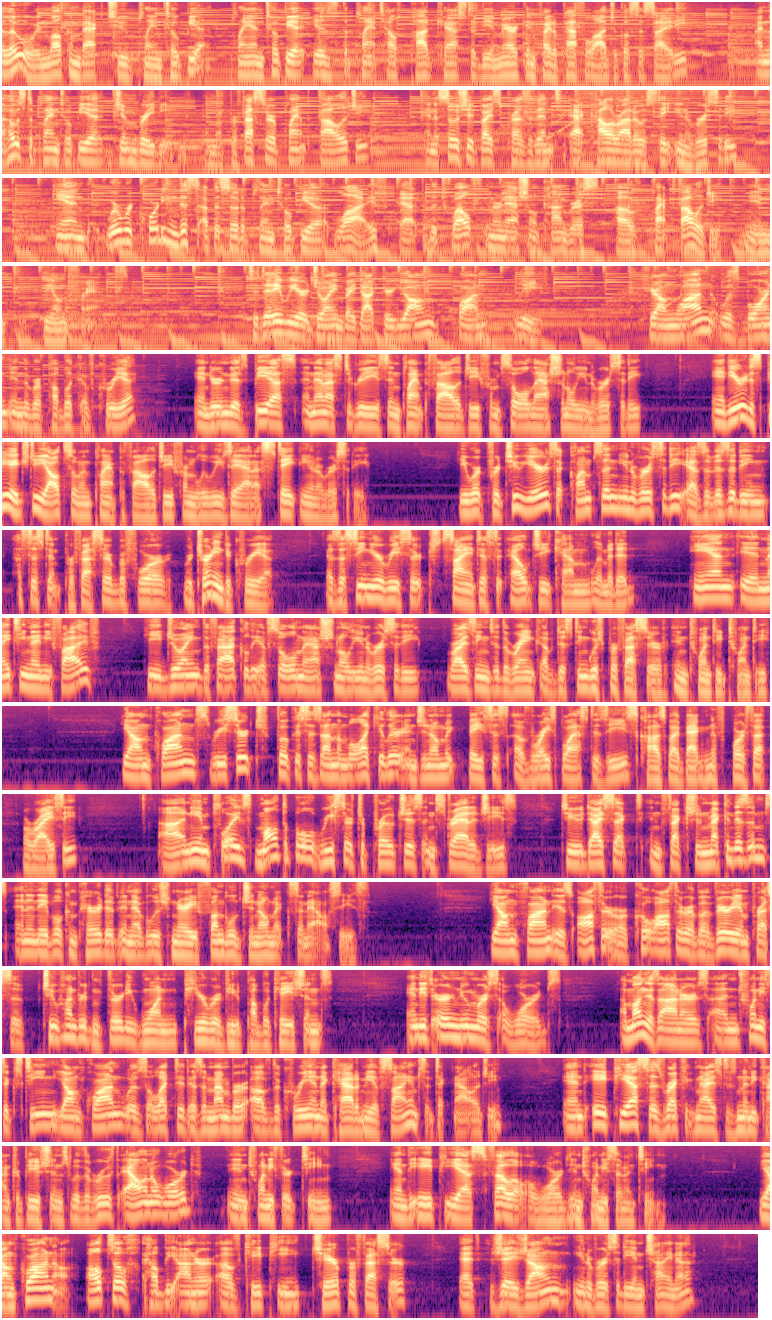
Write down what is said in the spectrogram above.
Hello, and welcome back to Plantopia. Plantopia is the plant health podcast of the American Phytopathological Society. I'm the host of Plantopia, Jim Bradeen. I'm a professor of plant pathology and associate vice president at Colorado State University. And we're recording this episode of Plantopia live at the 12th International Congress of Plant Pathology in Lyon, France. Today we are joined by Dr. Yong Hwan Lee. Yong-Hwan was born in the Republic of Korea and earned his BS and MS degrees in plant pathology from Seoul National University. And he earned his PhD also in plant pathology from Louisiana State University. He worked for two years at Clemson University as a visiting assistant professor before returning to Korea as a senior research scientist at LG Chem Limited. And in 1995, he joined the faculty of Seoul National University rising to the rank of Distinguished Professor in 2020. Yong-Hwan's research focuses on the molecular and genomic basis of rice blast disease caused by Magnaporthe oryzae, uh, and he employs multiple research approaches and strategies to dissect infection mechanisms and enable comparative and evolutionary fungal genomics analyses. Yong-Hwan is author or co author of a very impressive 231 peer reviewed publications and he's earned numerous awards. Among his honors, uh, in 2016, Yong-Hwan was elected as a member of the Korean Academy of Science and Technology, and APS has recognized his many contributions with the Ruth Allen Award in 2013 and the APS Fellow Award in 2017. Yong-Hwan also held the honor of KP Chair Professor at Zhejiang University in China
